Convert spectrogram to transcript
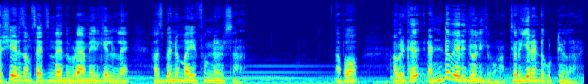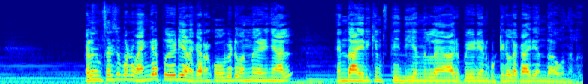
കക്ഷിയായിട്ട് സംസാരിച്ചിട്ടുണ്ടായിരുന്നു ഇവിടെ അമേരിക്കയിലുള്ള ഹസ്ബൻഡും വൈഫും നേഴ്സാണ് അപ്പോൾ അവർക്ക് രണ്ടുപേരും ജോലിക്ക് പോകണം ചെറിയ രണ്ട് കുട്ടികളാണ്. അയാൾ സംസാരിച്ച് പറഞ്ഞു ഭയങ്കര പേടിയാണ്. കാരണം കോവിഡ് വന്നു കഴിഞ്ഞാൽ എന്തായിരിക്കും സ്ഥിതി എന്നുള്ള ആ ഒരു പേടിയാണ്. കുട്ടികളുടെ കാര്യം എന്താവും എന്നുള്ളത്.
